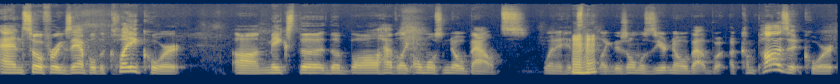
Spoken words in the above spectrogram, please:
And so, for example, the clay court um, makes the the ball have like almost no bounce when it hits. Mhm. Like there's almost zero no about. But a composite court,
